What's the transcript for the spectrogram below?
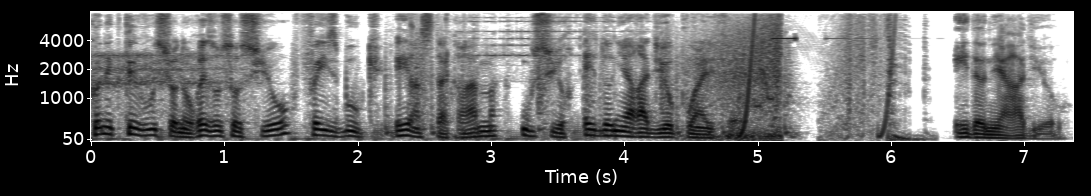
connectez-vous sur nos réseaux sociaux, Facebook et Instagram ou sur edoniaradio.fr. Edonia Radio.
